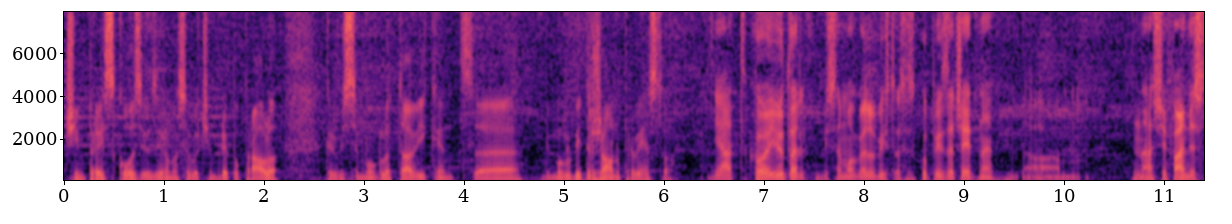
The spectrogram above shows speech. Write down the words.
čim prej skozi, oziroma se bo čim prej popravilo, ker bi se moglo ta vikend, uh, bi moglo biti državno prvenstvo. Ja, tako je, jutri bi se mogli v bistvu vse skupaj začeti. ne. Um, naši fandi so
